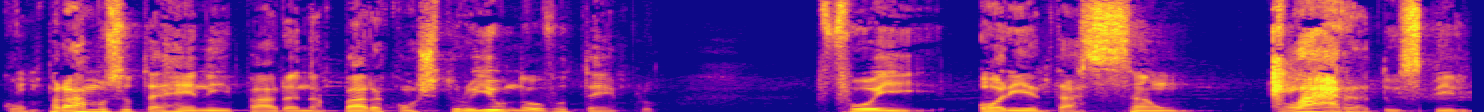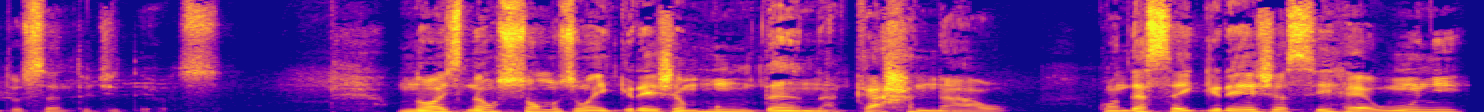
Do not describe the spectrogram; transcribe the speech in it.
comprarmos o terreno em Iparana para construir o novo templo, foi orientação clara do Espírito Santo de Deus. Nós não somos uma igreja mundana, carnal. Quando essa igreja se reúne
